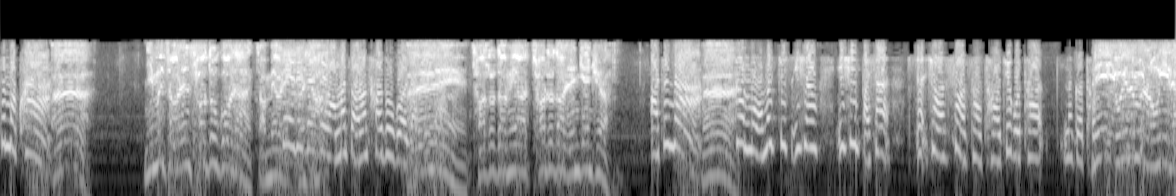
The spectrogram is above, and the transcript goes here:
这么快啊？啊！你们找人超度过的，找庙里对对对对，我们找人超度过的。哎，超度到庙，超度到人间去了。啊，真的、啊？嗯那么我们就是一心一心把像像像上上抄，结果他那个头。你以为那么容易的？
